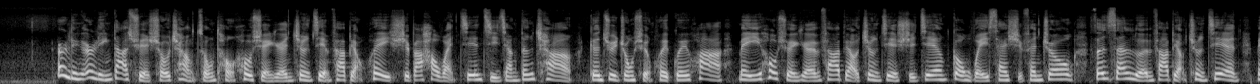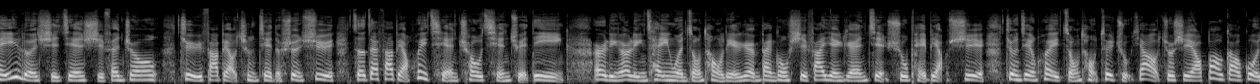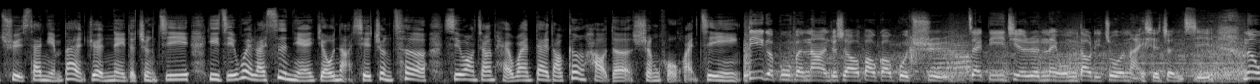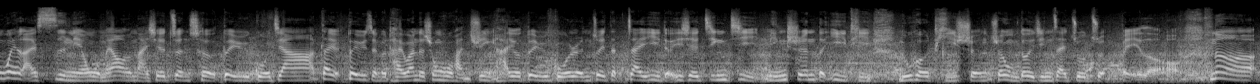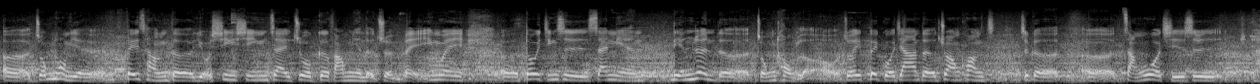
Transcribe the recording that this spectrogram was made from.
二零二零大选首场总统候选人证件发表会，十八号晚间即将登场。根据中选会规划，每一候选人发表证件时间共为三十分钟，分三轮发表证件，每一轮时间十分钟。至于发表证件的顺序，则在发表会前抽签决定。二零二零蔡英文总统连任办公室发言人简书培表示，证件会总统最主要就是要报告过去三年半任内的政绩，以及未来四年有哪些政策，希望将台湾。带到更好的生活环境。第一个部分当然就是要报告过去在第一届任内我们到底做了哪一些政绩。那未来四年我们要有哪些政策，对于国家在对于整个台湾的生活环境，还有对于国人最在意的一些经济民生的议题如何提升，所以我们都已经在做准备了哦。那呃，总统也非常的有信心在做各方面的准备，因为呃都已经是三年连任的总统了哦，所以对国家的状况。这个呃掌握其实是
